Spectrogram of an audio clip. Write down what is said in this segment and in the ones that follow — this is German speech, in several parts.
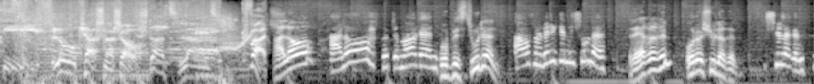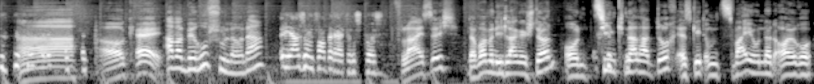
Die Flo Kaschner Show. Stadt, Land, Quatsch. Hallo? Hallo, guten Morgen. Wo bist du denn? Auf dem Weg in die Schule. Lehrerin oder Schülerin? Schülerin. Ah, okay. Aber Berufsschule, oder? Ja, so ein Vorbereitungskurs. Fleißig. Da wollen wir nicht lange stören und ziehen knallhart durch. Es geht um 200 Euro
